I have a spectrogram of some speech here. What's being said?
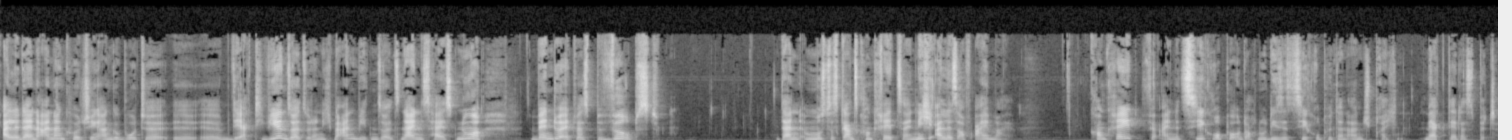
alle deine anderen Coaching-Angebote äh, äh deaktivieren sollst oder nicht mehr anbieten sollst. Nein, das heißt nur, wenn du etwas bewirbst, dann muss das ganz konkret sein, nicht alles auf einmal. Konkret für eine Zielgruppe und auch nur diese Zielgruppe dann ansprechen. Merkt dir das bitte.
